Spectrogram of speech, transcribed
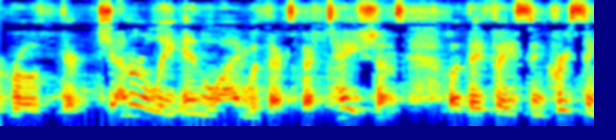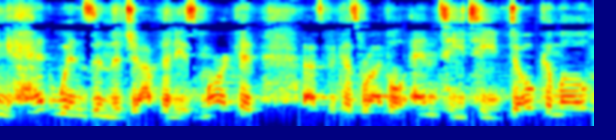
growth, they're generally in line with expectations, but they face increasing headwinds in the Japanese market. That's because rival NTT Docomo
